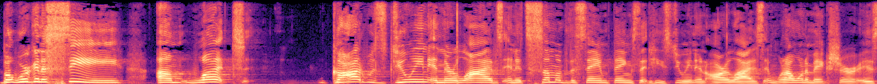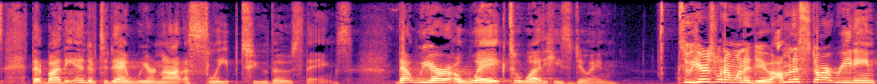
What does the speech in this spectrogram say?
But we're going to see um, what God was doing in their lives, and it's some of the same things that He's doing in our lives. And what I want to make sure is that by the end of today, we are not asleep to those things, that we are awake to what He's doing. So here's what I want to do. I'm going to start reading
